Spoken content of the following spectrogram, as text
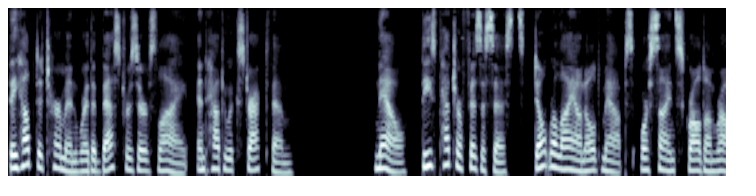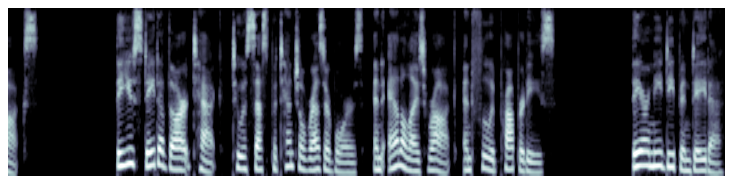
they help determine where the best reserves lie and how to extract them. Now, these petrophysicists don't rely on old maps or signs scrawled on rocks. They use state-of-the-art tech to assess potential reservoirs and analyze rock and fluid properties. They are knee-deep in data,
